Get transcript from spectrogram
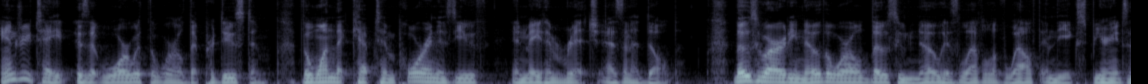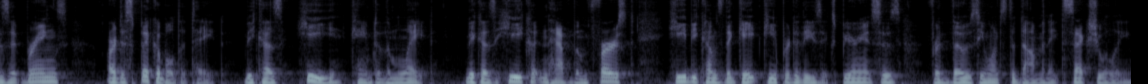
Andrew Tate is at war with the world that produced him, the one that kept him poor in his youth and made him rich as an adult. Those who already know the world, those who know his level of wealth and the experiences it brings, are despicable to Tate because he came to them late. Because he couldn't have them first, he becomes the gatekeeper to these experiences for those he wants to dominate sexually.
